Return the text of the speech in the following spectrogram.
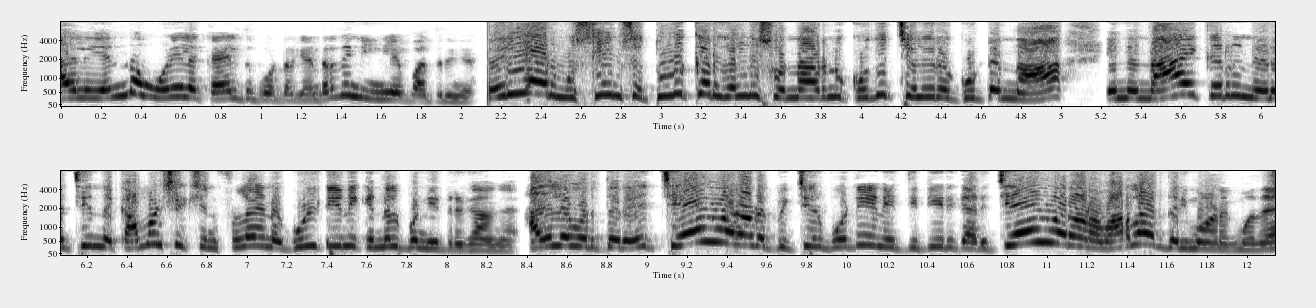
அதுல எந்த மொழியில கையெழுத்து போட்டிருக்கேன்றதை நீங்களே பாத்துருங்க பெரியார் முஸ்லிம்ஸ் துணுக்கர்கள்னு சொன்னாருன்னு கொதிச்செலுற கூட்டம் தான் என்ன நாயக்கர்னு நினைச்சு இந்த கமெண்ட் செக்ஷன் ஃபுல்லா என்ன குல்ட்டின்னு கிண்டல் பண்ணிட்டு இருக்காங்க. அதுல ஒருத்தர் சேவரோட பிக்சர் போட்டு என்னை திட்டிருக்காரு. சேவரோட வரலாறு தெரியுமா உனக்கு முத?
